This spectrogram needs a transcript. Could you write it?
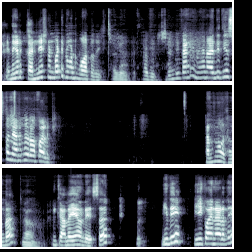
ఎందుకంటే కండిషన్ బట్టి నోట్ పోతుంది. అదే. ఎందుకంటే నేను అది తీసుకొని ఎనభై రూపాయలకి. అర్థమవుతుందా? ఇంకా అలా ఏం లేదు సార్. ఇది ఈ కాయిన్ ఆడది?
